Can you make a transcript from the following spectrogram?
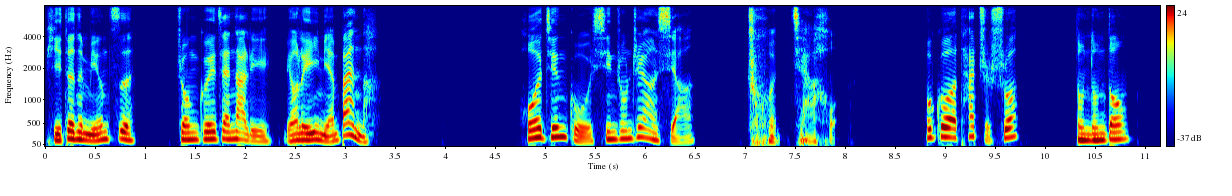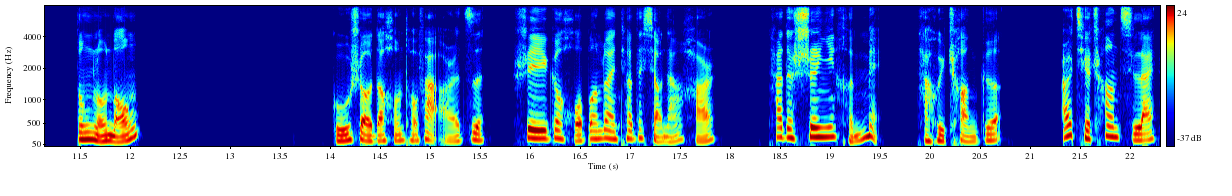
皮特的名字终归在那里留了一年半呢。火警鼓心中这样想：蠢家伙！不过他只说：“咚咚咚，咚隆隆。”鼓手的红头发儿子是一个活蹦乱跳的小男孩，他的声音很美，他会唱歌，而且唱起来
